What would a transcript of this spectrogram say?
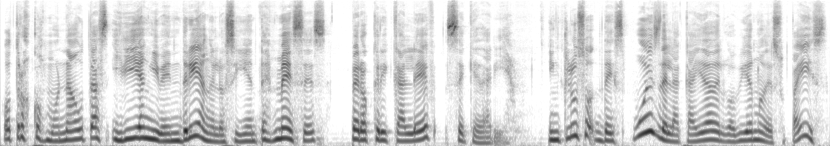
Otros cosmonautas irían y vendrían en los siguientes meses, pero Krikalev se quedaría, incluso después de la caída del gobierno de su país.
